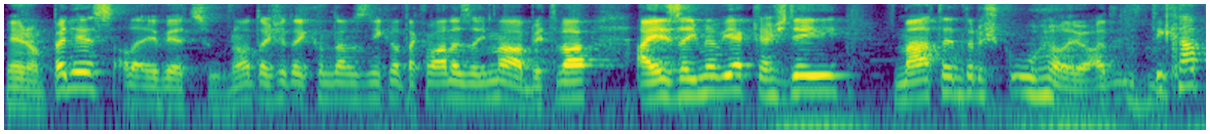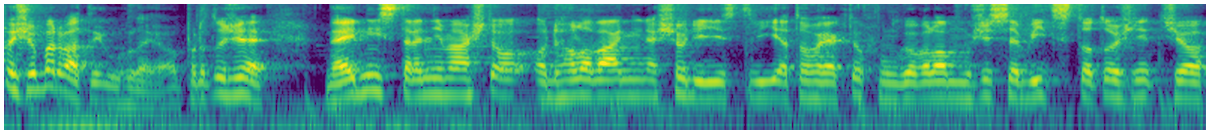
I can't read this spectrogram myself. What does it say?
nejenom peněz, ale i věců, no, takže teď tam vznikla taková zajímavá bitva. A je zajímavý, jak každý má ten trošku úhel, jo, a ty, ty chápeš oba dva ty úhly, jo, protože na jedné straně máš to odhalování našeho dědictví a toho, jak to fungovalo, může se víc totožnit, že jo,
